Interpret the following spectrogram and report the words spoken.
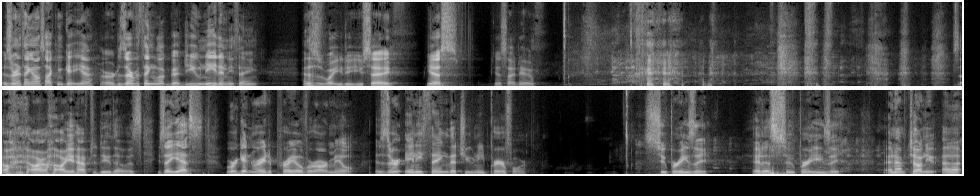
Is there anything else I can get you? Or does everything look good? Do you need anything? And this is what you do you say, Yes, yes, I do. so all, all you have to do, though, is you say, Yes, we're getting ready to pray over our meal. Is there anything that you need prayer for? Super easy. It is super easy. And I'm telling you, uh,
